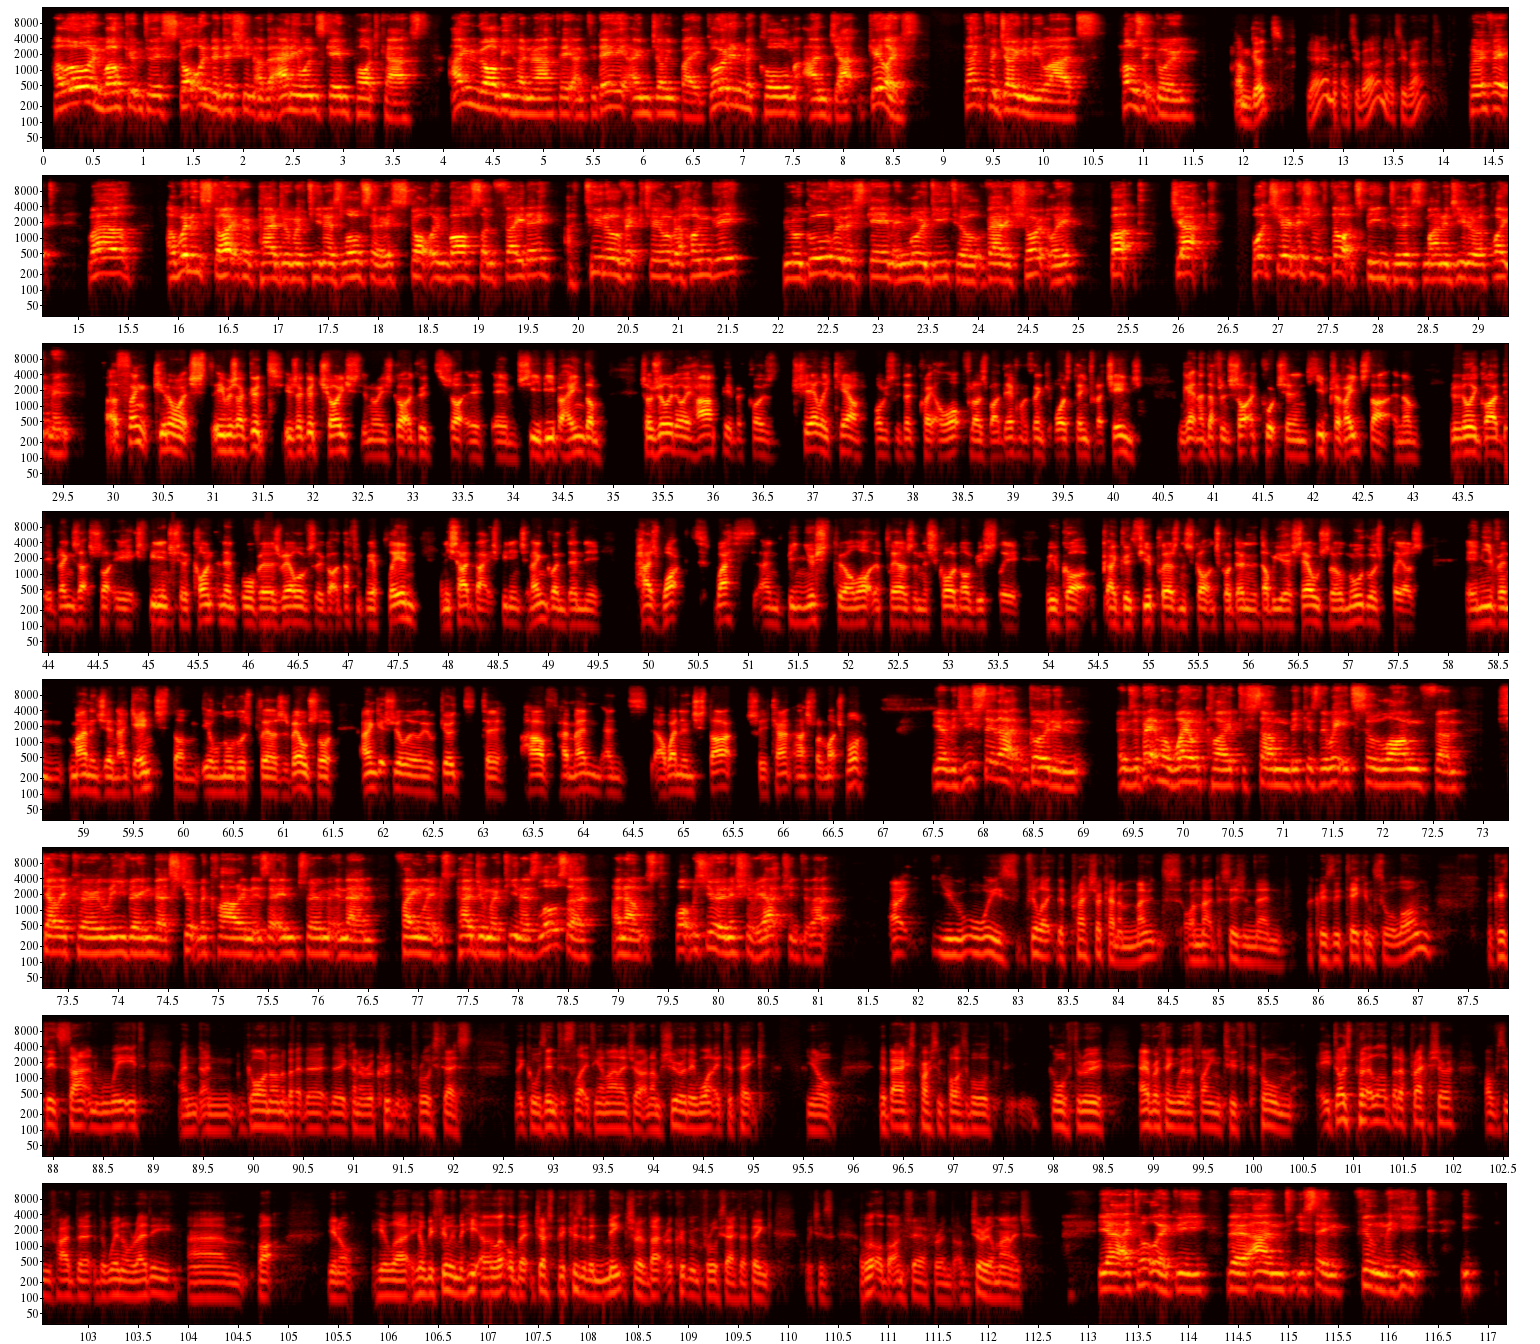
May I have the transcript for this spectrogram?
Hello and welcome to the Scotland edition of the Anyone's Game podcast. I'm Robbie Hunrathy and today I'm joined by Gordon McComb and Jack Gillis. Thanks for joining me, lads. How's it going? I'm good. Yeah, not too bad, not too bad. Perfect. Well, a winning start for Pedro Martinez Losa Scotland boss on Friday, a 2 0 victory over Hungary. We will go over this game in more detail very shortly. But, Jack, what's your initial thoughts been to this managerial appointment? I think you know it's he was a good he was a good choice. You know he's got a good sort of um, CV behind him. So I was really really happy because Shelley Kerr obviously did quite a lot for us, but I definitely think it was time for a change and getting a different sort of coaching, and he provides that. And I'm really glad that he brings that sort of experience to the continent over as well. Obviously, got a different way of playing, and he's had that experience in England, and he has worked with and been used to a lot of the players in the squad. Obviously, we've got a good few players in the Scotland squad down in the WSL, so he'll know those players. Um, even managing against them, he'll know those players as well. So I think it's really, really good to have him in and a winning start. So you can't ask for much more. Yeah, would you say that Gordon? It was a bit of a wild card to some because they waited so long from Shelley Kerr leaving, that Stuart McLaren is at interim, and then finally it was Pedro Martinez Losa announced. What was your initial reaction to that? I, you always feel like the pressure kind of mounts on that decision then because they'd taken so long, because they'd sat and waited and, and gone on about the, the kind of recruitment process that goes into selecting a manager. And I'm sure they wanted to pick, you know, the best person possible, go through everything with a fine tooth comb. It does put a little bit of pressure Obviously, we've had the, the win already, um, but you know he'll uh, he'll be feeling the heat a little bit just because of the nature of that recruitment process. I think, which is a little bit unfair for him, but I'm sure he'll manage. Yeah, I totally agree. The and you're saying feeling the heat.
